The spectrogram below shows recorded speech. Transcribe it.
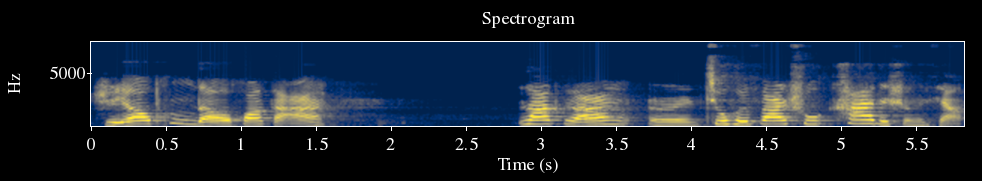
只要碰到花嘎，拉嘎嗯就会发出咔的声响，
